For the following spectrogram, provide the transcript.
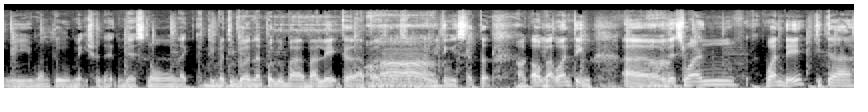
we want to make sure that there's no like tiba-tiba nak perlu ba- balik ke apa so, so everything is settled. Okay. Oh but one thing, uh, there's one one day kita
